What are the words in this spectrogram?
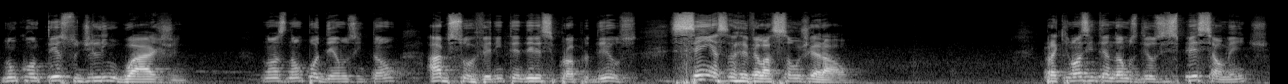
num contexto de linguagem. Nós não podemos, então, absorver, entender esse próprio Deus sem essa revelação geral. Para que nós entendamos Deus especialmente,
